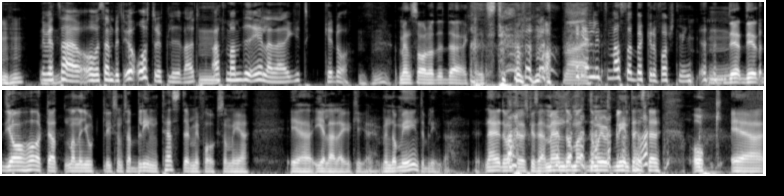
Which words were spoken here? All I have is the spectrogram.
Mhm. ni vet så här, och sen blivit återupplivad, Mm. att man blir elallergiker då. Mhm. Men Sara, det där kan inte stämma. Enligt massa böcker och forskning. Mm. det, det, jag har hört att man har gjort liksom så här blindtester med folk som är, är elallergiker, men de är inte blinda. Nej det var inte det jag skulle säga, men de, har- de har gjort blindtester och eh,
